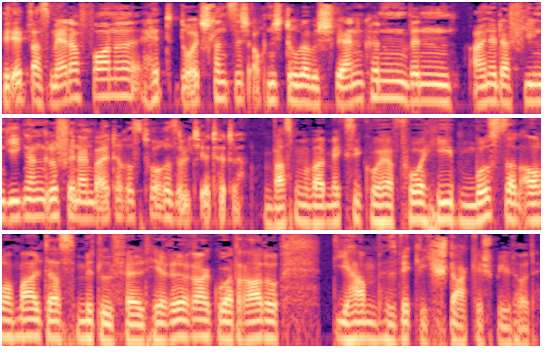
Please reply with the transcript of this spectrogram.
Mit etwas mehr da vorne hätte Deutschland sich auch nicht darüber beschweren können, wenn einer der vielen Gegenangriffe in ein weiteres Tor resultiert hätte. Was man bei Mexiko hervorheben muss, dann auch nochmal das Mittelfeld. Herrera, Guadrado, die haben wirklich stark gespielt heute.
